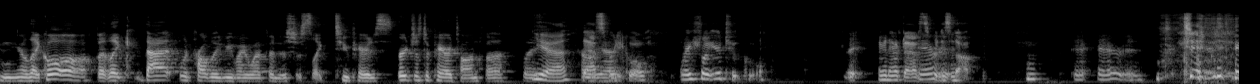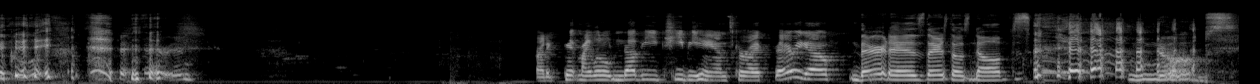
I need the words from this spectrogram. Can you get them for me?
and you're like, oh, but like that would probably be my weapon. Is just like two pairs or just a pair of tonfa. Like, yeah. That's yeah. pretty cool. Rachel, you're too cool. I'm gonna have to ask you to Aaron. stop. Aaron, Aaron. Try to get my little nubby chibi hands correct. There we go. there it is. There's those nubs. Nubs.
